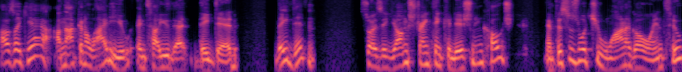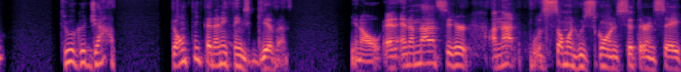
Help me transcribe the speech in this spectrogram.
I was like, Yeah, I'm not going to lie to you and tell you that they did. They didn't. So as a young strength and conditioning coach, if this is what you want to go into, do a good job. Don't think that anything's given you know and, and i'm not sit here i'm not someone who's going to sit there and say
